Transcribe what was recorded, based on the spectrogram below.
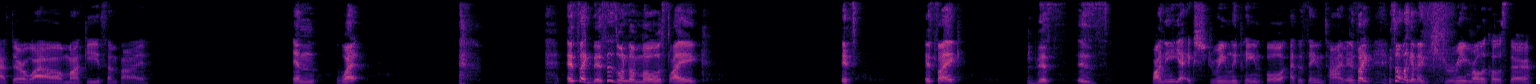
after a while. Maki senpai. And what it's like this is one of the most like it's it's like this is funny yet extremely painful at the same time. It's like it's not like an extreme roller coaster.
